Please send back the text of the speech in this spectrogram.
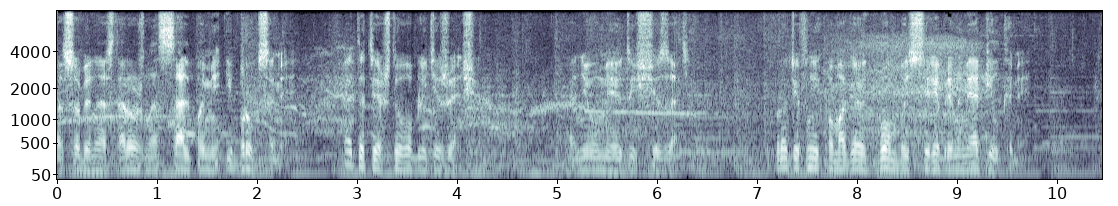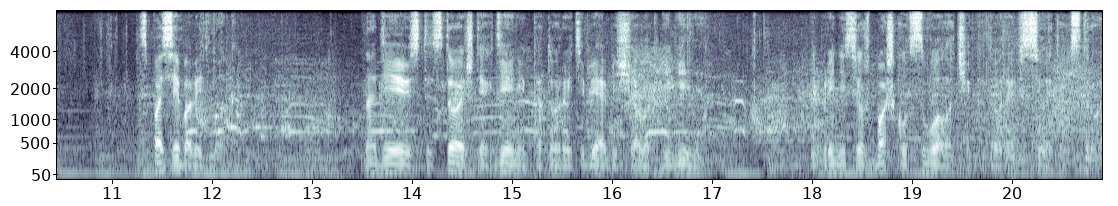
Особенно осторожно с альпами и бруксами. Это те, что в облике женщин. Они умеют исчезать. Против них помогают бомбы с серебряными опилками. Спасибо, ведьмак. Надеюсь, ты стоишь тех денег, которые тебе обещала княгиня. И принесешь башку сволочи, которая все это устроила.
